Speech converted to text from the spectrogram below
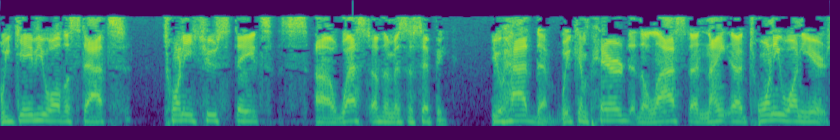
We gave you all the stats. Twenty two states uh, west of the Mississippi." You had them. We compared the last uh, ni- uh, 21 years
